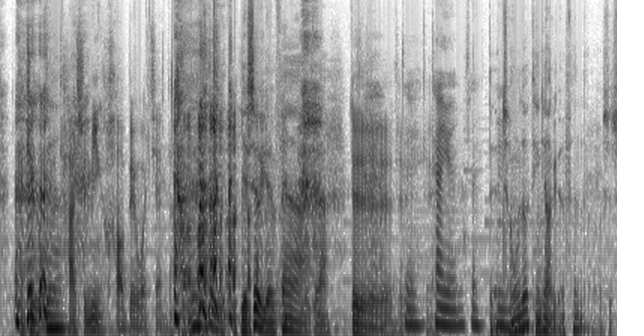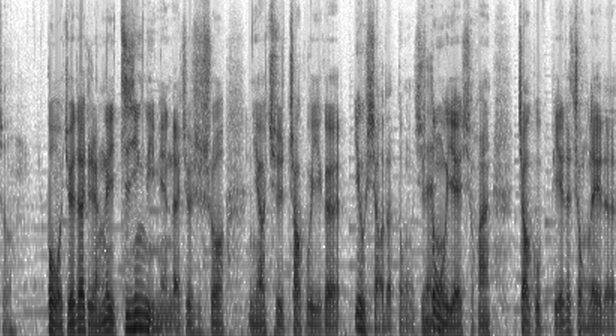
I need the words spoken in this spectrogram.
这个它是命好被我捡到。也是有缘分啊，对啊，对对对对对对，看缘分。对，嗯宠物都挺讲缘分的，老实说。不，我觉得人类基因里面的就是说，你要去照顾一个幼小的动物，其实动物也喜欢照顾别的种类的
